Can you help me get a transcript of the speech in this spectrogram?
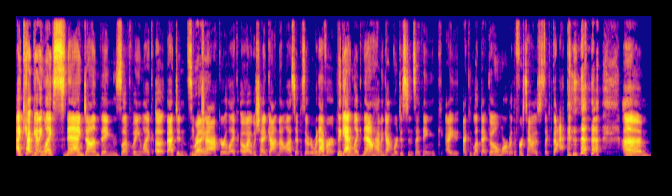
i kept getting like snagged on things of being like oh that didn't seem Right. to track or like oh i wish i had gotten that last episode or whatever and again like now having gotten more distance i think i i could let that go more but the first time i was just like that um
